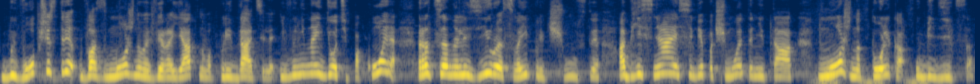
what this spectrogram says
Вы в обществе возможного вероятного предателя, и вы не найдете покоя, рационализируя свои предчувствия, объясняя себе, почему это не так. Можно только убедиться,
